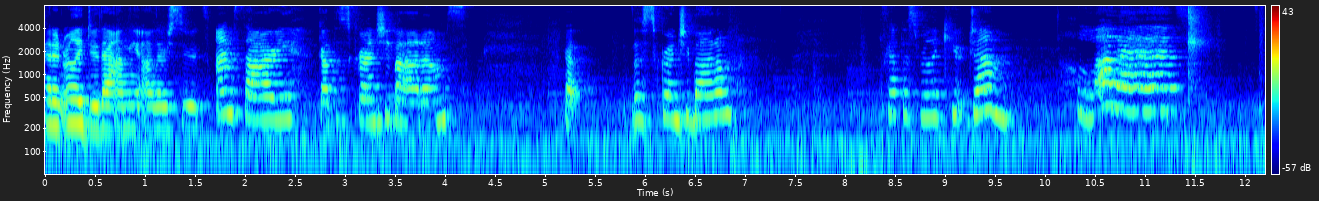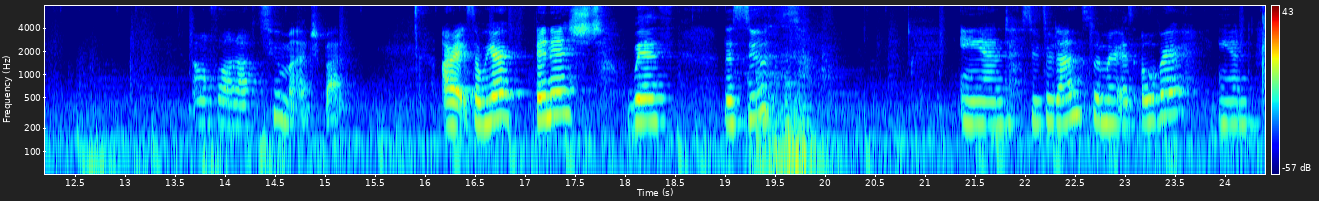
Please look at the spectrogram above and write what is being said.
I didn't really do that on the other suits. I'm sorry. Got the scrunchy bottoms. The scrunchy bottom. It's got this really cute gem. Love it. I won't flow it off too much, but. All right, so we are finished with the suits and suits are done. Swimmer is over and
